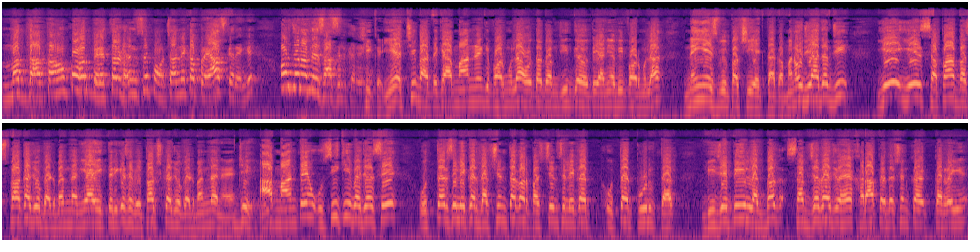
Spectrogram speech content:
मतदाताओं को और बेहतर ढंग से पहुँचाने का प्रयास करेंगे और जनादेश हासिल करेंगे। ठीक है ये अच्छी बात है कि आप मान रहे हैं कि फॉर्मूला होता तो हम जीत गए होते यानी अभी फॉर्मूला नहीं है इस विपक्षी एकता का। मनोज यादव जी ये ये सपा बसपा का जो गठबंधन या एक तरीके से विपक्ष का जो गठबंधन है जी। आप मानते हैं उसी की वजह से उत्तर से लेकर दक्षिण तक और पश्चिम से लेकर उत्तर पूर्व तक बीजेपी लगभग सब जगह जो है खराब प्रदर्शन कर, कर रही है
